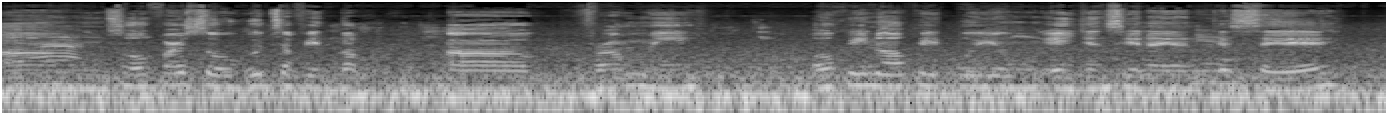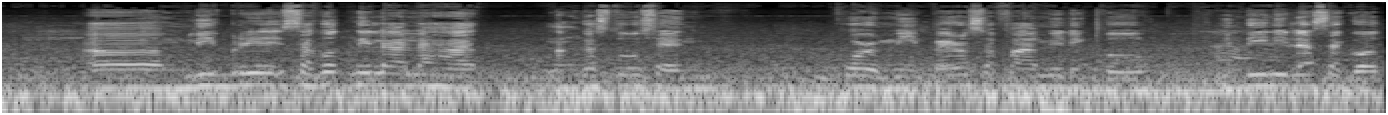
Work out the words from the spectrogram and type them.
Um, so far so good sa feedback uh, from me. Okay na okay po yung agency na yun Yes. kasi um, libre, sagot nila lahat ng gastusin for me. Pero sa family ko, Ah. hindi nila sagot.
